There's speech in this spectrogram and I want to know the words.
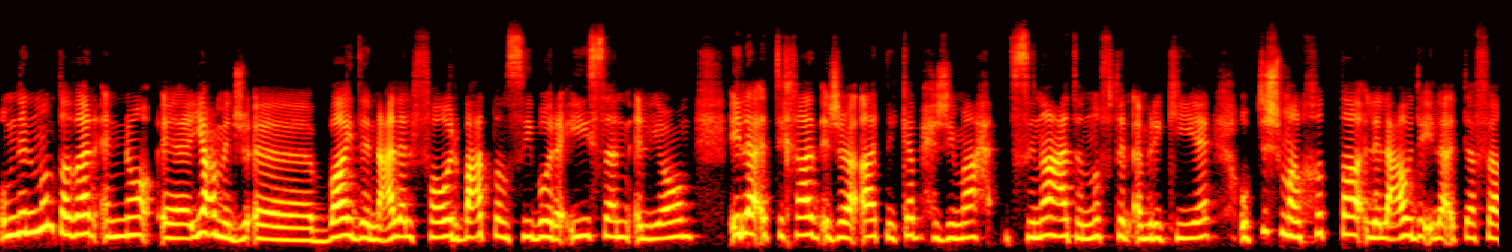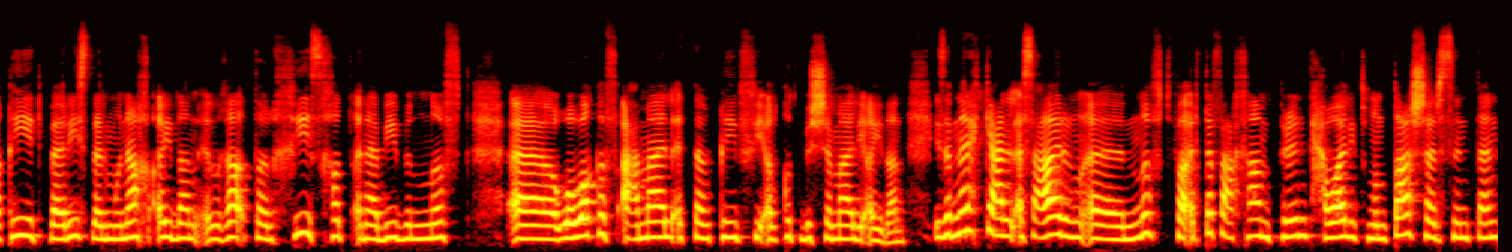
ومن المنتظر أنه آه، يعمد آه، بايدن على الفور بعد تنصيبه رئيسا اليوم إلى اتخاذ إجراءات لكبح جماح صناعة النفط الأمريكية. وبتشمل خطة للعودة إلى اتفاقية باريس للمناخ أيضا إلغاء ترخيص خط أنابيب النفط آه، ووقف أعمال التنقيب في القطب الشمالي أيضا. إذا بدنا نحكي عن أسعار آه، النفط فارتفع خام برنت حوالي 18 سنتا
